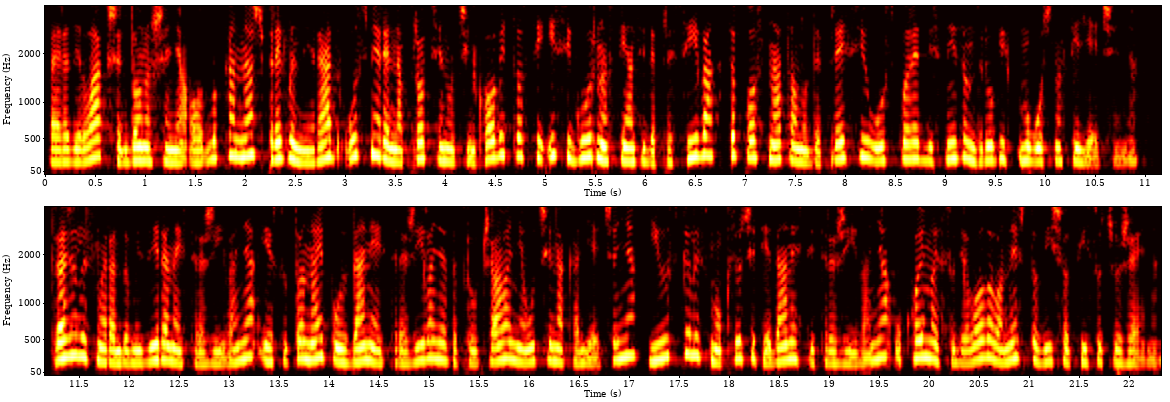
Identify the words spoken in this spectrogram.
pa je radi lakšeg donošenja odluka naš pregledni rad usmjeren na procjenu učinkovitosti i sigurnosti antidepresiva za postnatalnu depresiju u usporedbi s nizom drugih mogućnosti liječenja. Tražili smo randomizirana istraživanja jer su to najpouzdanija istraživanja za proučavanje učinaka liječenja i uspjeli smo uključiti 11 istraživanja u kojima je sudjelovalo nešto više od tisuću žena.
